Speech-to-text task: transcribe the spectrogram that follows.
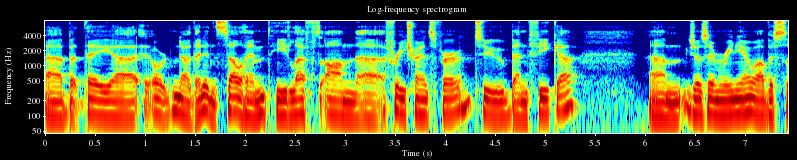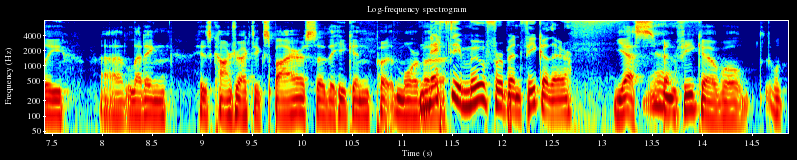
Uh, but they, uh, or no, they didn't sell him. He left on uh, a free transfer to Benfica. Um, Jose Mourinho obviously uh, letting his contract expire so that he can put more of a Nifty move for Benfica there. Yes, Benfica. We'll we'll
